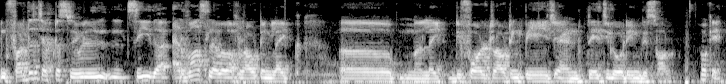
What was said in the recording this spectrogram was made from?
In further chapters we will see the advanced level of routing like uh, like default routing page and page loading this all. Okay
